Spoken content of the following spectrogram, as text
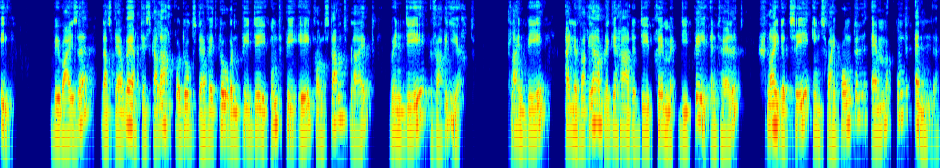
E. Beweise, dass der Wert des Skalarprodukts der Vektoren PD und PE konstant bleibt, wenn d variiert. Klein b, eine Variable Gerade d', die p enthält, schneidet C in zwei Punkten M und N.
